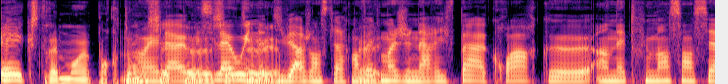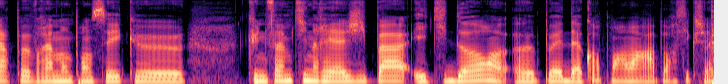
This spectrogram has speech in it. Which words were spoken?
extrêmement important. Ouais, là, cette, mais euh, c'est là où est cette, notre euh, divergence. C'est-à-dire qu'en ouais. fait, moi, je n'arrive pas à croire qu'un être humain sincère peut vraiment penser que qu'une femme qui ne réagit pas et qui dort euh, peut être d'accord pour avoir un rapport sexuel.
